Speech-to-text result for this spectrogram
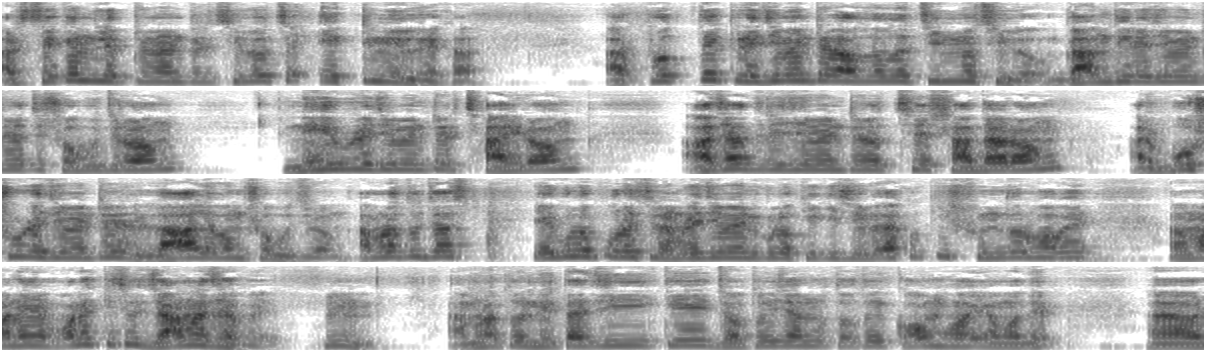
আর সেকেন্ড লেফটেন্যান্টের ছিল হচ্ছে একটি নীল রেখা আর প্রত্যেক রেজিমেন্টের আলাদা আলাদা চিহ্ন ছিল। গান্ধী রেজিমেন্টের হচ্ছে সবুজ রং, নেহরু রেজিমেন্টের ছাই রং, আজাদ রেজিমেন্টের হচ্ছে সাদা রং, আর বসু রেজিমেন্টের লাল এবং সবুজ রং। আমরা তো জাস্ট এগুলো পড়েছিলাম রেজিমেন্টগুলো কি কি ছিল। দেখো কি সুন্দরভাবে মানে অনেক কিছু জানা যাবে। হুম, আমরা তো নেতাজিকে যতই জানব ততই কম হয় আমাদের। আর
